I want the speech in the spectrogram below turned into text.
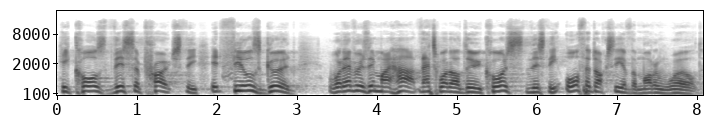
he calls this approach the it feels good. Whatever is in my heart, that's what I'll do. Calls this the orthodoxy of the modern world.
